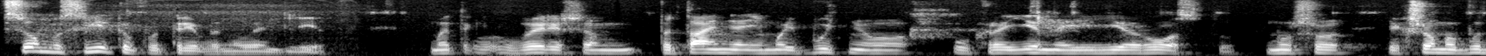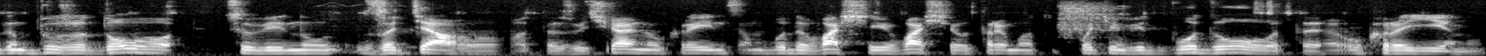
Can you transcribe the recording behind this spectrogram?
Всьому світу потрібен ленд-ліз. Ми так вирішимо питання і майбутнього України і її росту. Тому що якщо ми будемо дуже довго цю війну затягувати, звичайно, українцям буде важче і важче отримати потім відбудовувати Україну.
